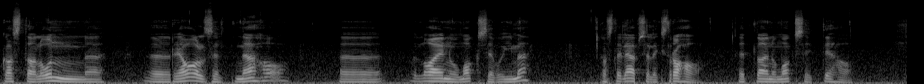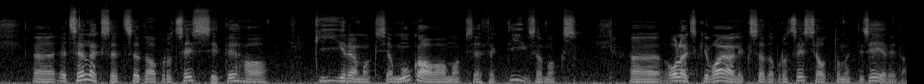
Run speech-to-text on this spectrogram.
kas tal on reaalselt näha laenumaksevõime, kas tal jääb selleks raha, et laenumakseid teha. et selleks, et seda protsessi teha kiiremaks ja mugavamaks ja efektiivsemaks, olekski vajalik seda protsessi automatiseerida.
